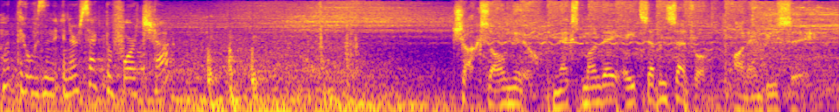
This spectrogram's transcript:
What, there was an intersect before Chuck? Chuck's all new. Next Monday, 8, 7 Central on NBC.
